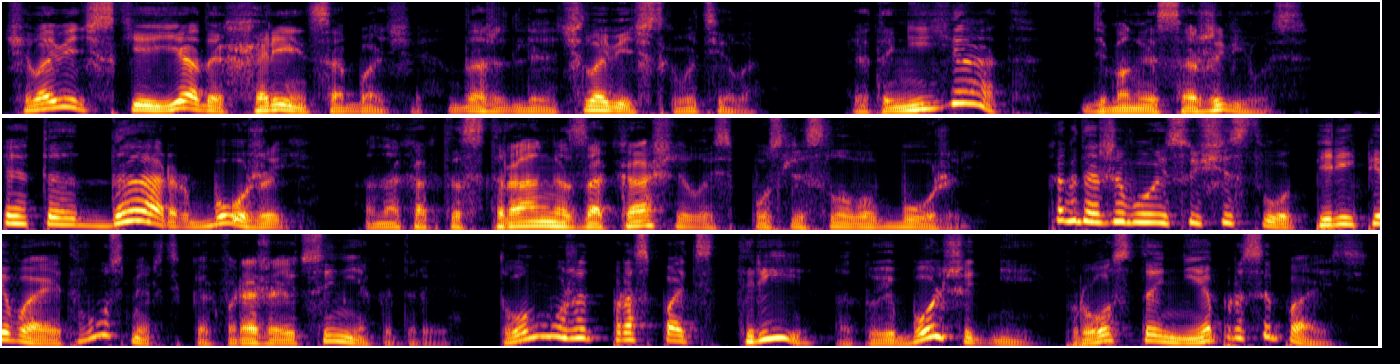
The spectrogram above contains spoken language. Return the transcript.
Человеческие яды – хрень собачья, даже для человеческого тела. Это не яд, Демонесса оживилась. Это дар Божий. Она как-то странно закашлялась после слова «божий». Когда живое существо перепевает в усмерть, как выражаются некоторые, то он может проспать три, а то и больше дней, просто не просыпаясь.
